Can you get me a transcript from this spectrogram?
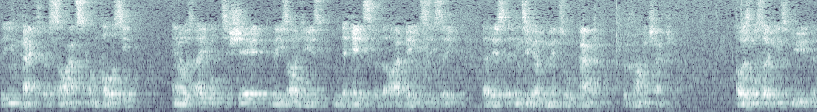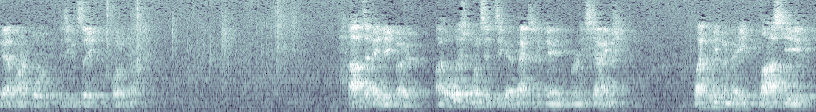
the impact of science on policy, and I was able to share these ideas with the heads of the IPCC, that is, the Intergovernmental Panel for Climate Change. I was also interviewed about my report, as you can see, bottom right. After AYDPO, I always wanted to go back to Japan for an exchange. Luckily for me, last year,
